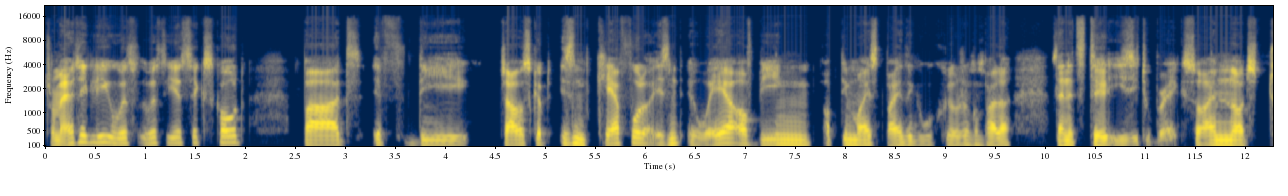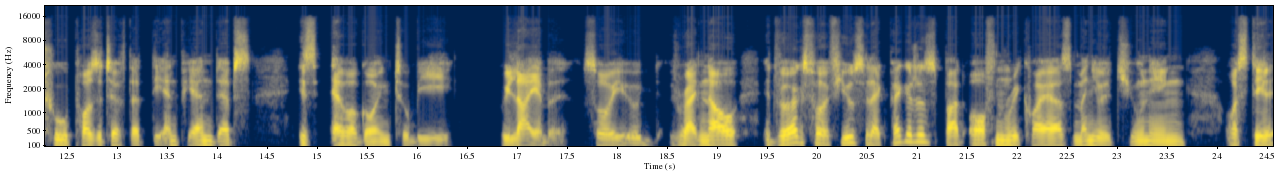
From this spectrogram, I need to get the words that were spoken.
dramatically with with ES6 code, but if the JavaScript isn't careful or isn't aware of being optimized by the Google Closure compiler, then it's still easy to break. So I'm not too positive that the NPM deps is ever going to be reliable. So you, right now it works for a few select packages, but often requires manual tuning or still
